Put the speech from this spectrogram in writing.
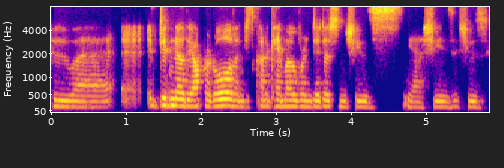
who uh, uh, didn't know the opera at all and just kind of came over and did it. And she was, yeah, she's she was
